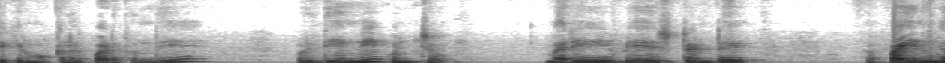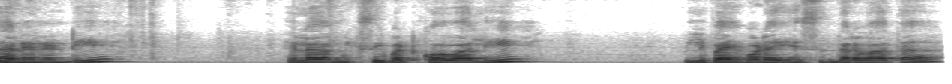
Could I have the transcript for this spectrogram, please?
చికెన్ ముక్కలకు పడుతుంది. ఇప్పుడు దీన్ని కొంచెం మరి పేస్ట్ అంటే పైనగానేనండి ఇలా మిక్సీ పట్టుకోవాలి? ఉల్లిపాయ కూడా వేసిన తర్వాత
